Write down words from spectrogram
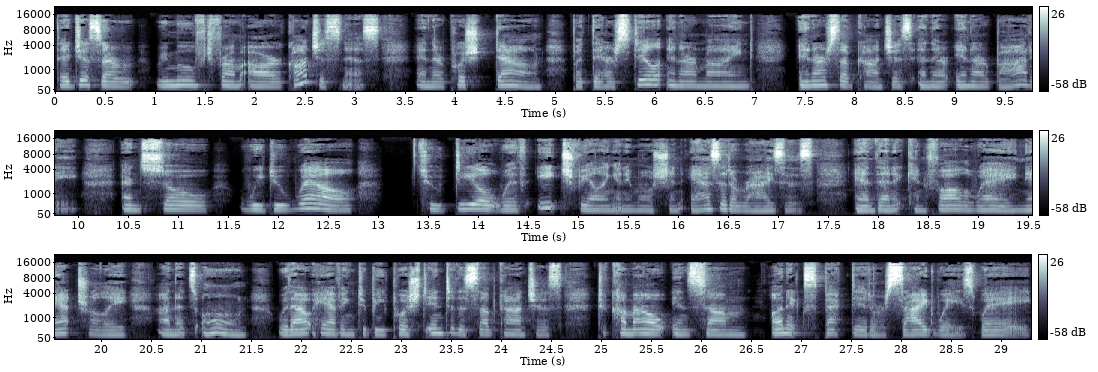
They just are removed from our consciousness and they're pushed down, but they're still in our mind in our subconscious and they're in our body. And so we do well to deal with each feeling and emotion as it arises, and then it can fall away naturally on its own without having to be pushed into the subconscious to come out in some unexpected or sideways way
